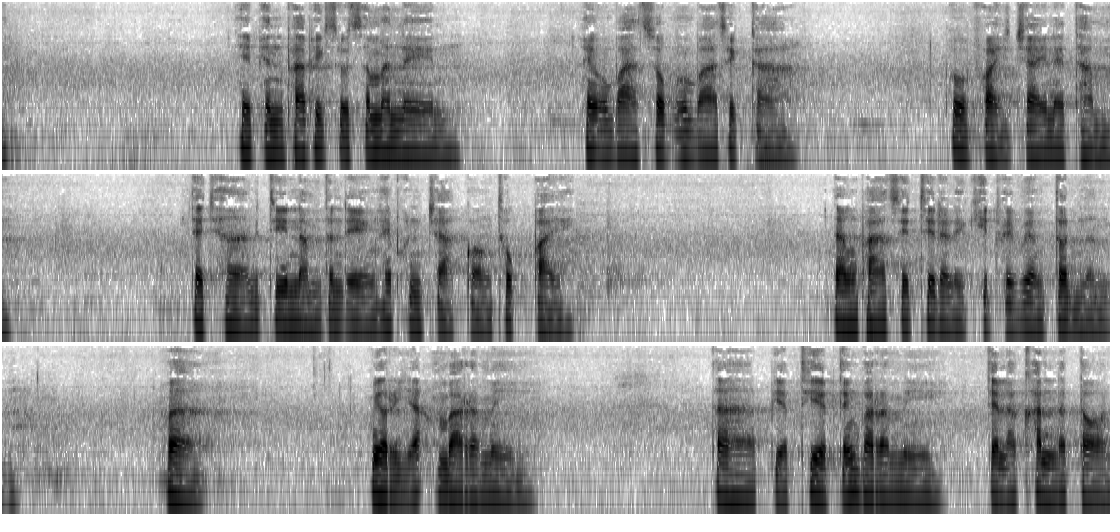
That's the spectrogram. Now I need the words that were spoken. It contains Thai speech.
ที่เป็นพระภิกษุสมณเณรให้อุบาสกอุบาสิกา ผู้ใฝ่ใจในธรรมแต่จะหาวิธีนำตนเองให้พ้นจากกองทุกข์ไป ดังภาสิทธิที่ได้คิดไว้เบื้องต้นนั้น ว่า วิริยะบารมี ถ้าเปรียบเทียบถึงบารมี แต่ละขั้นละตอน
